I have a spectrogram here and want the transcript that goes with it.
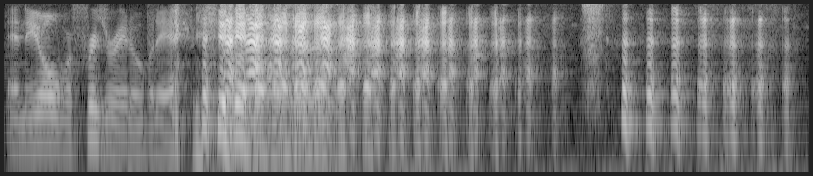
and the old refrigerator over there."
